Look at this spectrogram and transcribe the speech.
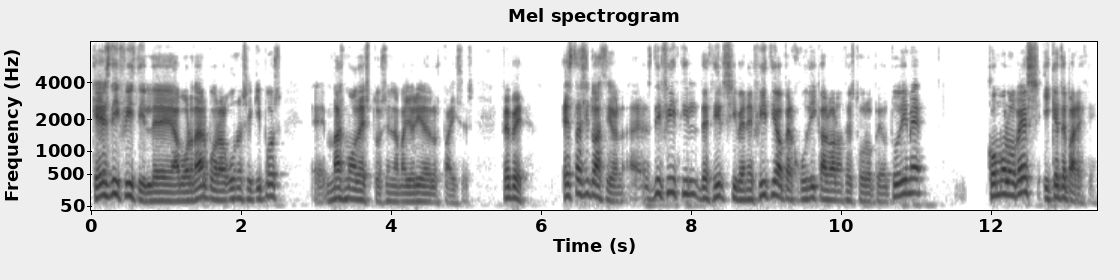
que es difícil de abordar por algunos equipos eh, más modestos en la mayoría de los países. Pepe, esta situación eh, es difícil decir si beneficia o perjudica al baloncesto europeo. Tú dime cómo lo ves y qué te parece.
